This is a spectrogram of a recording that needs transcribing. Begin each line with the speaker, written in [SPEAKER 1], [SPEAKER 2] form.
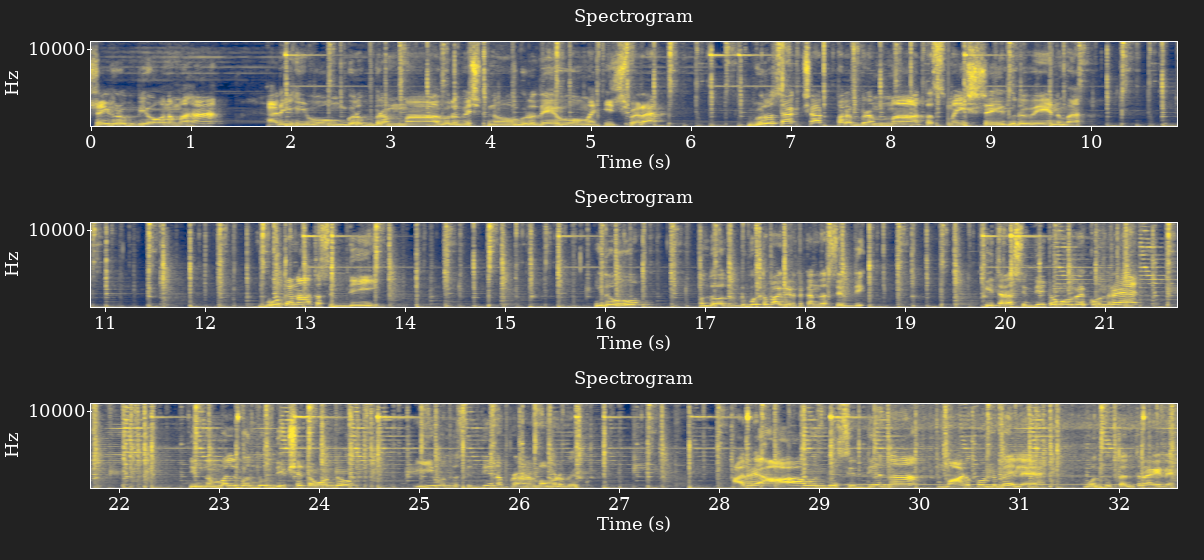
[SPEAKER 1] ಶ್ರೀ ಗುರುಭ್ಯೋ ನಮಃ. ಹರಿ ಓಂ ಗುರುಬ್ರಹ್ಮ ಗುರುವಿಷ್ಣು ಗುರುದೇವೋ ಮಹೇಶ್ವರ. ಗುರು ಸಾಕ್ಷಾತ್ ಪರಬ್ರಹ್ಮ, ತಸ್ಮೈ ಶ್ರೀ ಗುರುವೇ ನಮಃ. ಭೂತನಾಥ ಸಿದ್ಧಿ. ಇದು ಒಂದು ಅದ್ಭುತವಾಗಿರ್ತಕ್ಕಂಥ ಸಿದ್ಧಿ. ಈ ಥರ ಸಿದ್ಧಿ ತಗೋಬೇಕು ಅಂದರೆ ನೀವು ನಮ್ಮಲ್ಲಿ ಬಂದು ದೀಕ್ಷೆ ತಗೊಂಡು ಈ ಒಂದು ಸಿದ್ಧಿಯನ್ನು ಪ್ರಾರಂಭ ಮಾಡಬೇಕು. ಆದರೆ ಆ ಒಂದು ಸಿದ್ಧಿಯನ್ನು ಮಾಡಿಕೊಂಡ ಮೇಲೆ ಒಂದು ತಂತ್ರ ಇದೆ.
